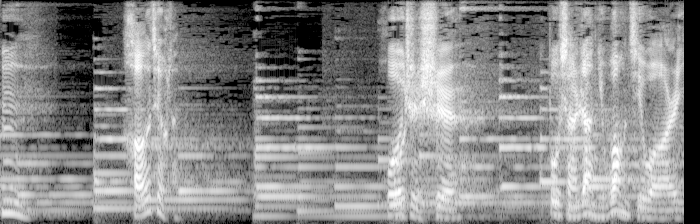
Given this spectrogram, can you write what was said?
嗯，好久了。我只是不想让你忘记我而已。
